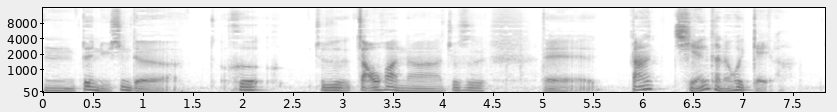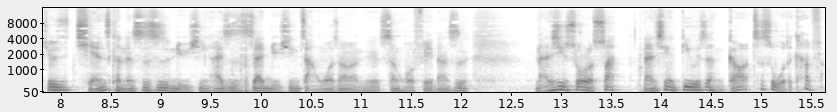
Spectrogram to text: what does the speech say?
嗯对女性的喝就是召唤啊，就是呃，当然钱可能会给了。就是钱可能是是女性，还是在女性掌握上的生活费，但是男性说了算，男性的地位是很高，这是我的看法。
